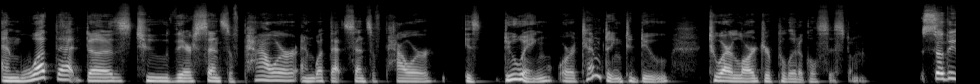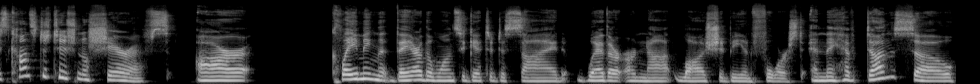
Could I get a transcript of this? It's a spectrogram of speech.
and what that does to their sense of power and what that sense of power is doing or attempting to do to our larger political system. So these constitutional sheriffs are claiming that they are the ones who get to decide whether or not laws should be enforced. And they have done so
